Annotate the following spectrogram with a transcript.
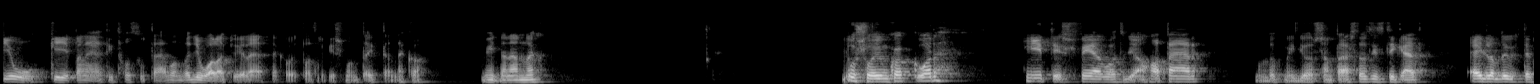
jó képen lehet itt hosszú távon, vagy jó alapjai lehetnek, ahogy Patrik is mondta itt ennek a mindenemnek. Jósoljunk akkor. Hét és fél volt ugye a határ, mondok még gyorsan pár statisztikát. Egy labdabirtok,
